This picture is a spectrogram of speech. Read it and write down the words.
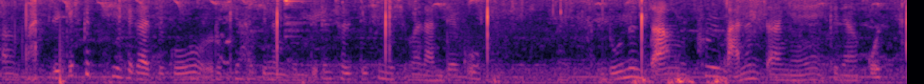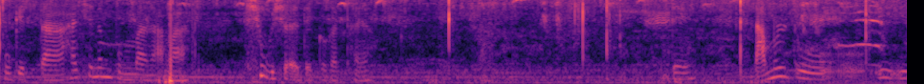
아, 밭을 깨끗이 해가지고 이렇게 하시는 분들은 절대 심으시면 안 되고 음, 노는 땅, 풀 많은 땅에 그냥 꽃 보겠다 하시는 분만 아마 심으셔야 될 것 같아요. 근데 나물도 이, 이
